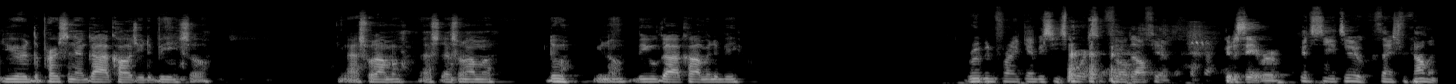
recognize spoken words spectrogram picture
you're the person that God called you to be. So that's what I'm. That's that's what I'm gonna do you know, be who God called me to be. Reuben Frank, NBC Sports in Philadelphia. Good to see you, Reuben. Good to see you too. Thanks for coming.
